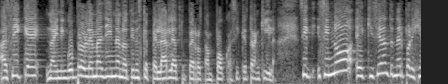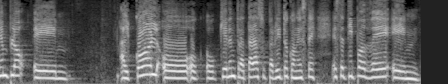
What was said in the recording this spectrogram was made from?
Así que no hay ningún problema, Gina, no tienes que pelarle a tu perro tampoco, así que tranquila. Si, si no eh, quisieran tener, por ejemplo, eh, alcohol o, o- o quieren tratar a su perrito con este, este tipo de em,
